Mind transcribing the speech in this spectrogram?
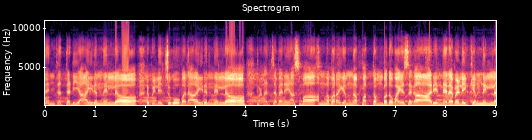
നെഞ്ചത്തടിയായിരുന്നില്ലോ വിളിച്ചുകൂവലായിരുന്നില്ലോ. പടച്ചവനെ അസ്മാ എന്ന് പറയുന്ന പത്തൊമ്പത് വയസ്സുകാരി നിലവിളിക്കുന്നില്ല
